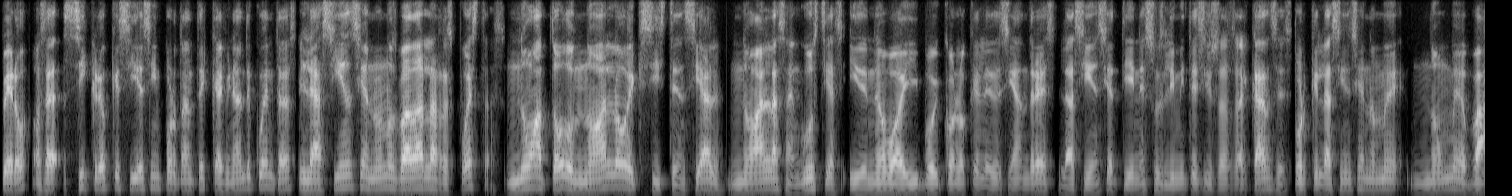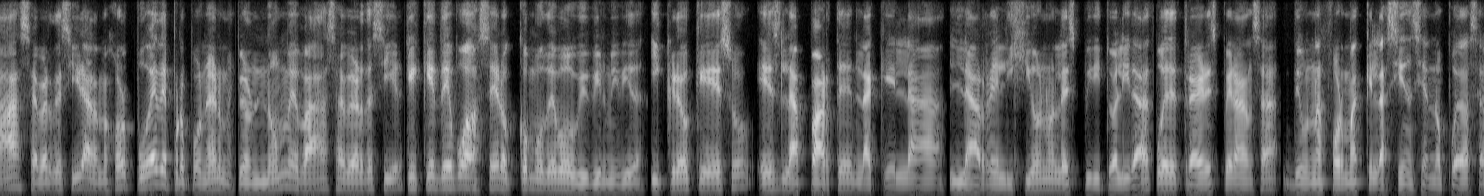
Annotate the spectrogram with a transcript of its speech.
Pero, o sea, sí creo que sí es importante que al final de cuentas la ciencia no nos va a dar las respuestas. No a todo, no a lo existencial, no a las angustias. Y de nuevo ahí voy con lo que le decía Andrés. La ciencia tiene sus límites y sus alcances, porque la ciencia no me, no me va a saber decir, a lo mejor puede proponerme, pero no me va a saber decir qué, qué debo hacer o cómo debo vivir mi vida. Y creo que eso es la parte en la que la, la religión o la espiritualidad puede traer esperanza de una forma que la ciencia no puede hacer.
